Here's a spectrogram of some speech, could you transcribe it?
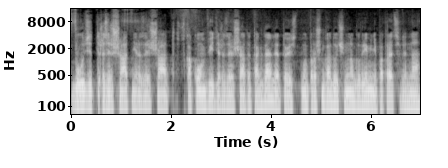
будет, разрешат, не разрешат, в каком виде разрешат и так далее. То есть мы в прошлом году очень много времени потратили на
